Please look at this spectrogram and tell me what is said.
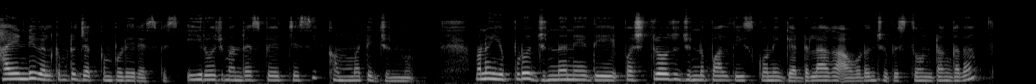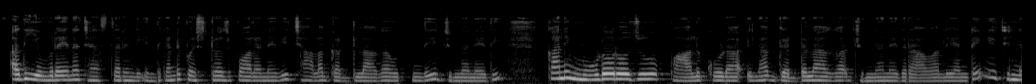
హాయ్ అండి వెల్కమ్ టు జక్కంపొడి రెసిపీస్. ఈరోజు మన రెసిపీ వచ్చేసి కమ్మటి జున్ను. మనం ఎప్పుడూ జున్ను అనేది ఫస్ట్ రోజు జున్ను పాలు తీసుకొని గడ్డలాగా అవ్వడం చూపిస్తూ ఉంటాం కదా. అది ఎవరైనా చేస్తారండి. ఎందుకంటే ఫస్ట్ రోజు పాలు అనేవి చాలా గడ్డలాగా అవుతుంది జున్ను అనేది. కానీ మూడో రోజు పాలు కూడా ఇలా గడ్డలాగా జున్ను అనేది రావాలి అంటే ఈ చిన్న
